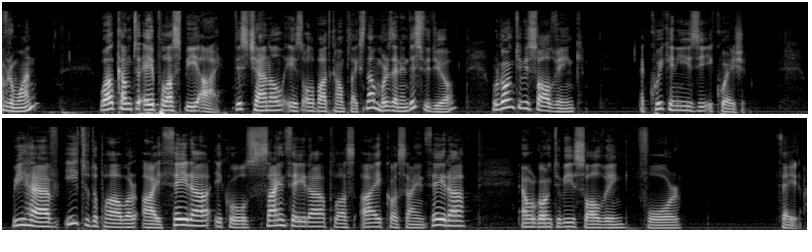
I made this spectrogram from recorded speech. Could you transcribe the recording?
everyone. Welcome to A plus BI. This channel is all about complex numbers and in this video we're going to be solving a quick and easy equation. We have e to the power i theta equals sine theta plus i cosine theta and we're going to be solving for theta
